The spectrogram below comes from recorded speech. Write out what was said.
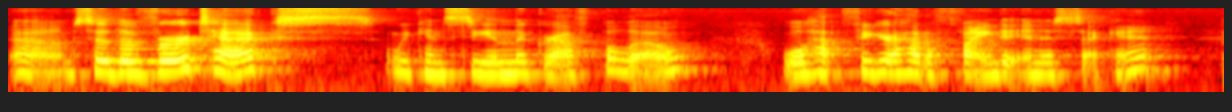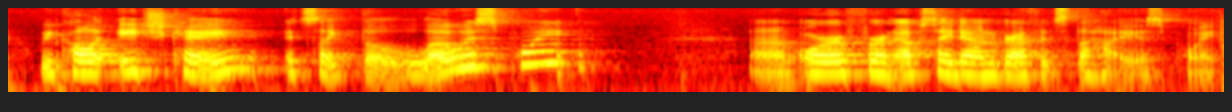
Um, so the vertex, we can see in the graph below. We'll figure out how to find it in a second. We call it HK. It's like the lowest point, um, or for an upside down graph, it's the highest point.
